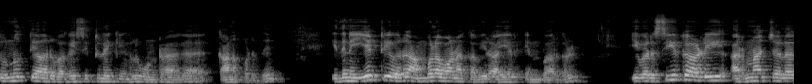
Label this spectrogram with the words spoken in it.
தொண்ணூற்றி ஆறு வகை சிற்றிலக்கியங்கள் ஒன்றாக காணப்படுது. இதனை இயற்றியவர் அம்பலவான கவிராயர் என்பார்கள். இவர் சீர்காழி அருணாச்சல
